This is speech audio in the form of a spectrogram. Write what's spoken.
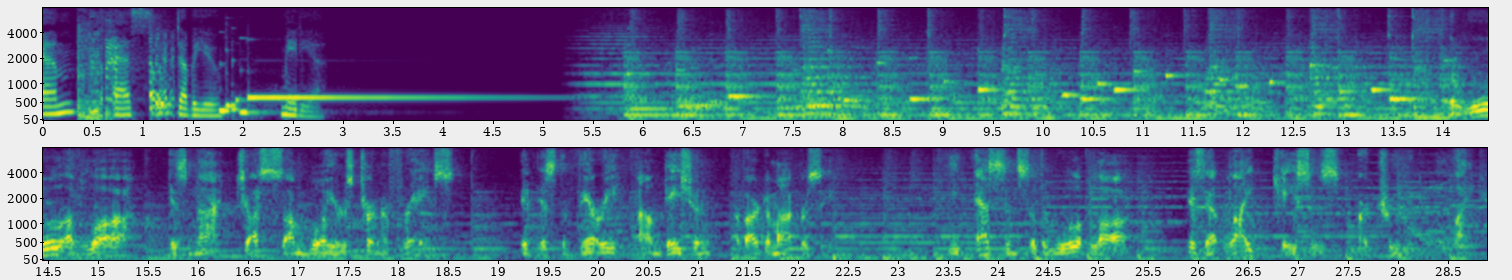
MSW Media. The rule of law is not just some lawyer's turn of phrase. It is the very foundation of our democracy. The essence of the rule of law is that like cases are treated alike.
